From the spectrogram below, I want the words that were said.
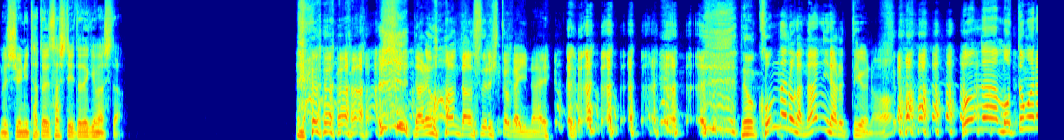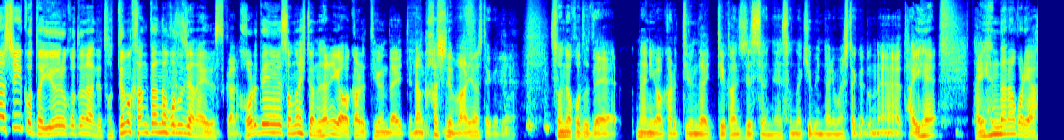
無臭に例えさせていただきました。誰も判断する人がいない でもこんなのが何になるっていうの？こんなもっともらしいこと言うことなんでとっても簡単なことじゃないですか。これでその人の何がわかるって言うんだいってなんか歌詞でもありましたけど、そんなことで何がわかるって言うんだいっていう感じですよね。そんな気分になりましたけどね。大変、大変だな、こりゃ。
